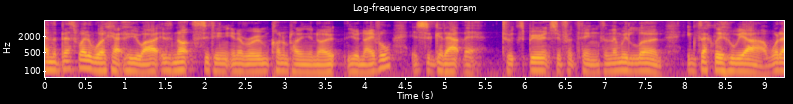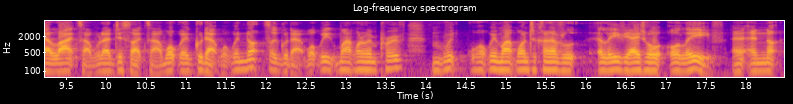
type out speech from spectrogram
And the best way to work out who you are is not sitting in a room contemplating your, no, your navel, it's to get out there, to experience different things. And then we learn exactly who we are, what our likes are, what our dislikes are, what we're good at, what we're not so good at, what we might want to improve, what we might want to kind of alleviate or, or leave and, and, not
